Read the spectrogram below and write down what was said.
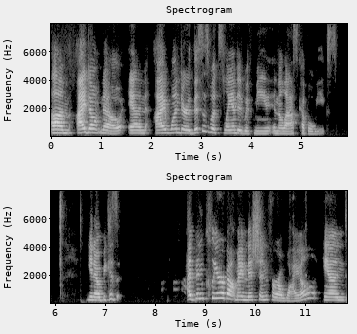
Um, I don't know. And I wonder, this is what's landed with me in the last couple weeks. You know, because I've been clear about my mission for a while and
